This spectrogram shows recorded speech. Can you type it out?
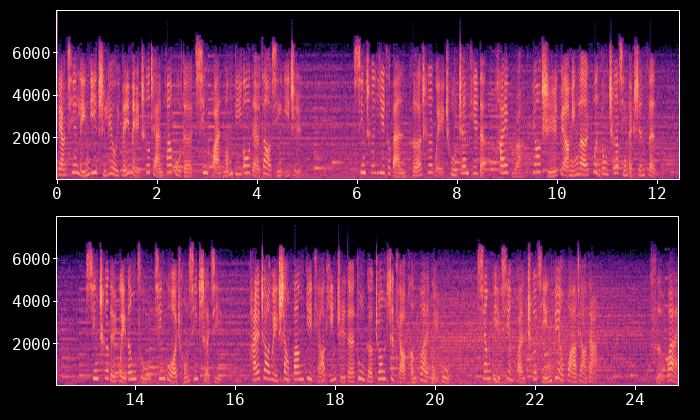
两千零一十六北美车展发布的新款蒙迪欧的造型一致。新车预测版和车尾处粘贴的 Hybrid 标识表明了混动车型的身份。新车的尾灯组经过重新设计。牌照位上方一条平直的镀铬装饰条横贯尾部，相比现款车型变化较大。此外，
